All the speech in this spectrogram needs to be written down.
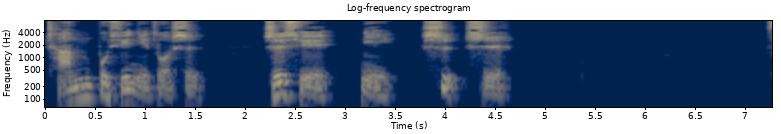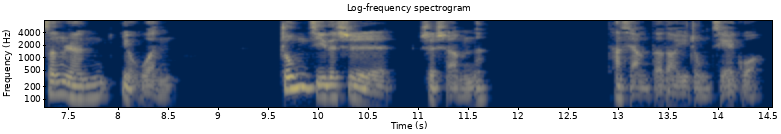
禅不许你作诗，只许你是诗。僧人又问。终极的事是什么呢？他想得到一种结果，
